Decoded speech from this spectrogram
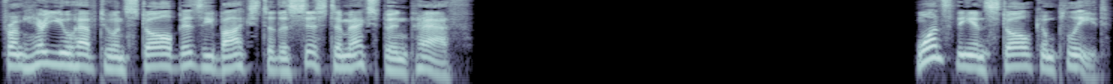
From here you have to install BusyBox to the System XBin path. Once the install complete,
